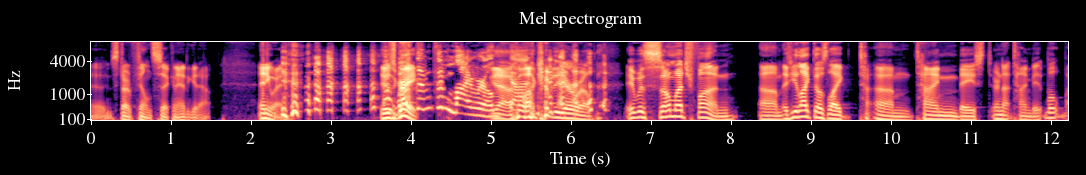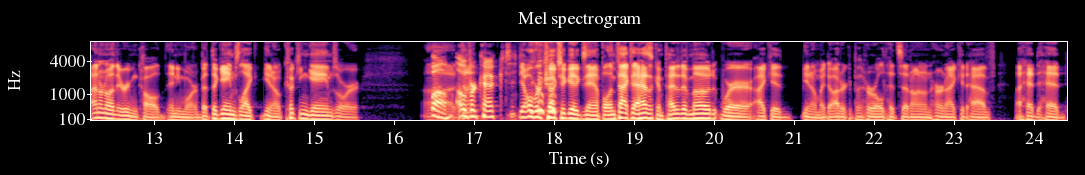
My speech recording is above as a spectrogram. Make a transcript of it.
uh, started feeling sick and I had to get out. Anyway, it was great. Welcome to my world. Yeah, Scott. welcome to your world. It was so much fun. Um, if you like those like t- um, time based or not time based, well, I don't know what they're even called anymore, but the games like you know cooking games or uh, well, overcooked. yeah, Overcooked's a good example. In fact, it has a competitive mode where I could, you know, my daughter could put her old headset on, and her and I could have a head-to-head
